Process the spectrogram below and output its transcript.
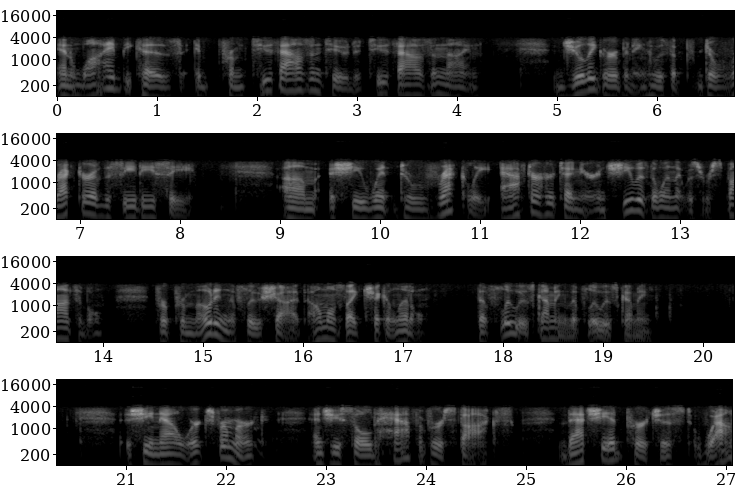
And why? Because it, from 2002 to 2009 Julie Gerberding, who was the director of the CDC, um, she went directly after her tenure, and she was the one that was responsible for promoting the flu shot, almost like Chicken Little. The flu is coming, the flu is coming. She now works for Merck, and she sold half of her stocks that she had purchased while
